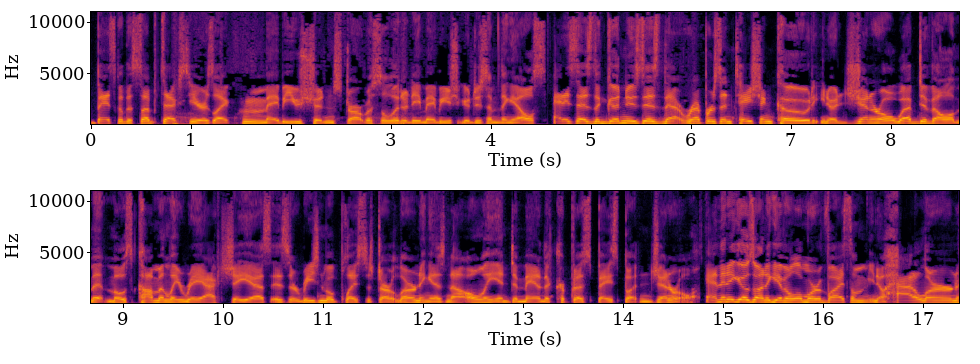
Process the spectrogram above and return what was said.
Basically, the subtext here is like, hmm, maybe you shouldn't start with Solidity. Maybe you should go do something else. And he says the good news is that representation code, you know, general web development, most commonly React.js is a reasonable place to start learning and is not only in demand in the crypto space, but in general. And then he goes on to give a little more advice on, you know, how to learn.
